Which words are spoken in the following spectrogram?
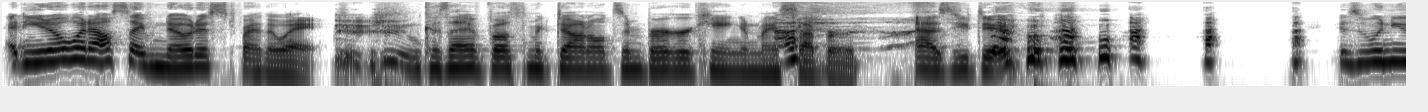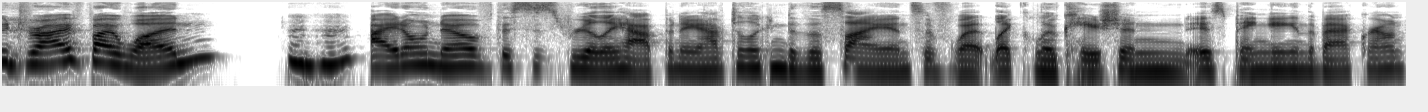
And you know what else I've noticed, by the way? Because I have both McDonald's and Burger King in my suburb, as you do, is when you drive by one, Mm-hmm. I don't know if this is really happening. I have to look into the science of what like location is pinging in the background.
